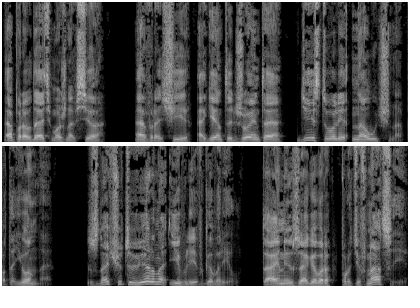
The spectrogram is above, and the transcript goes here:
Оправдать можно все. А врачи, агенты Джойнта действовали научно, потаенно. Значит, верно Ивлеев говорил. Тайный заговор против нации.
